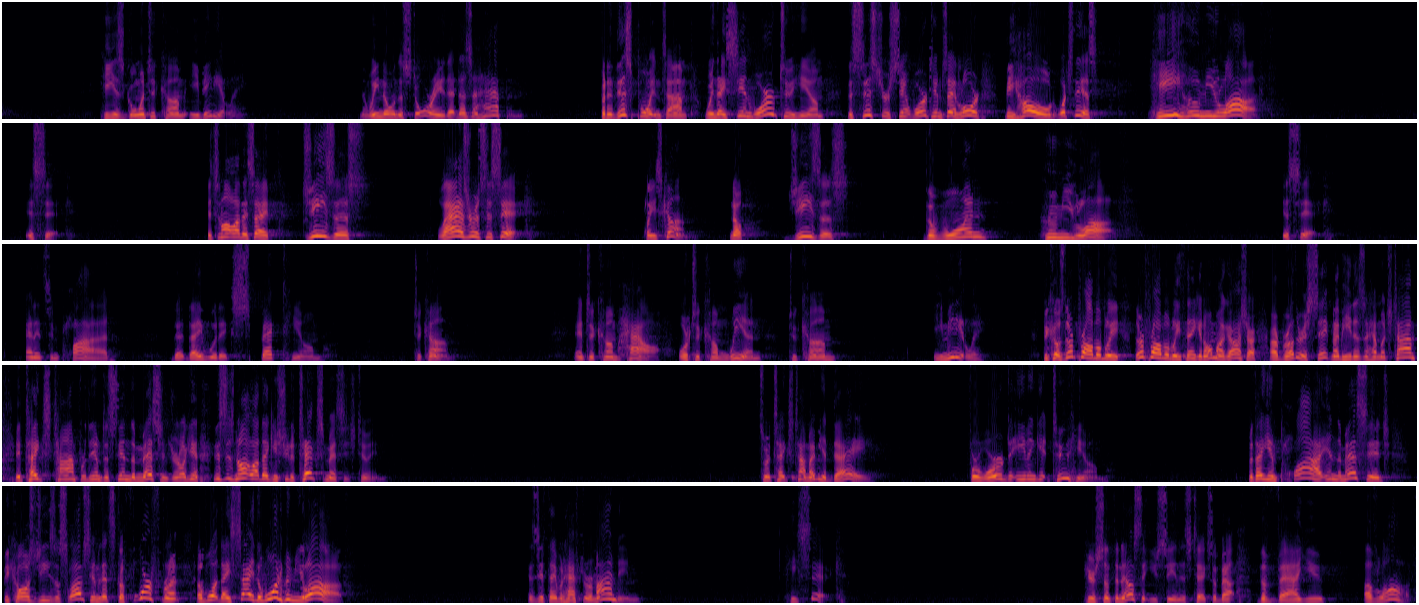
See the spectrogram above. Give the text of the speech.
He is going to come immediately. Now, we know in the story that doesn't happen. But at this point in time, when they send word to him, the sisters sent word to him saying, Lord, behold, what's this? He whom you love is sick. It's not like they say, Jesus, Lazarus is sick. Please come. No, Jesus, the one whom you love, is sick. And it's implied that they would expect him to come. And to come how? Or to come when? To come immediately. Because they're probably, they're probably thinking, oh my gosh, our, our brother is sick. Maybe he doesn't have much time. It takes time for them to send the messenger. Again, this is not like they can shoot a text message to him. So it takes time, maybe a day, for word to even get to him. But they imply in the message, because Jesus loves him, that's the forefront of what they say the one whom you love. As if they would have to remind him he's sick. Here's something else that you see in this text about the value of love.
